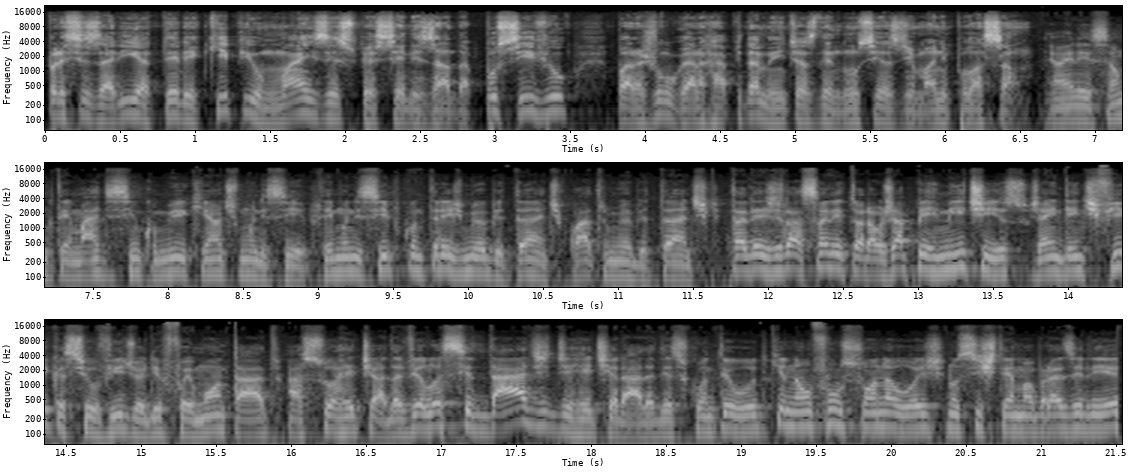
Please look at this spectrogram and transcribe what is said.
precisaria ter equipe o mais especializada possível para julgar rapidamente as denúncias de manipulação. É uma eleição que tem mais de 5.500 municípios. Tem município com 3 mil habitantes, 4 mil habitantes. Então, a legislação eleitoral já permite isso, já identifica se o vídeo ali foi montado, a sua retirada, a velocidade de retirada desse conteúdo que não funciona hoje no sistema brasileiro.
